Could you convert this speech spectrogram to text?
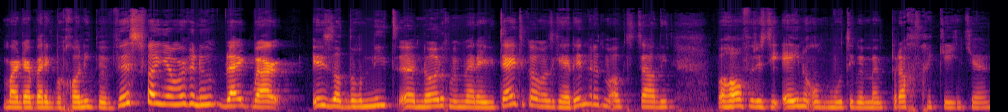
Maar daar ben ik me gewoon niet bewust van, jammer genoeg. Blijkbaar is dat nog niet uh, nodig met mijn realiteit te komen, want ik herinner het me ook totaal niet. Behalve dus die ene ontmoeting met mijn prachtige kindje.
